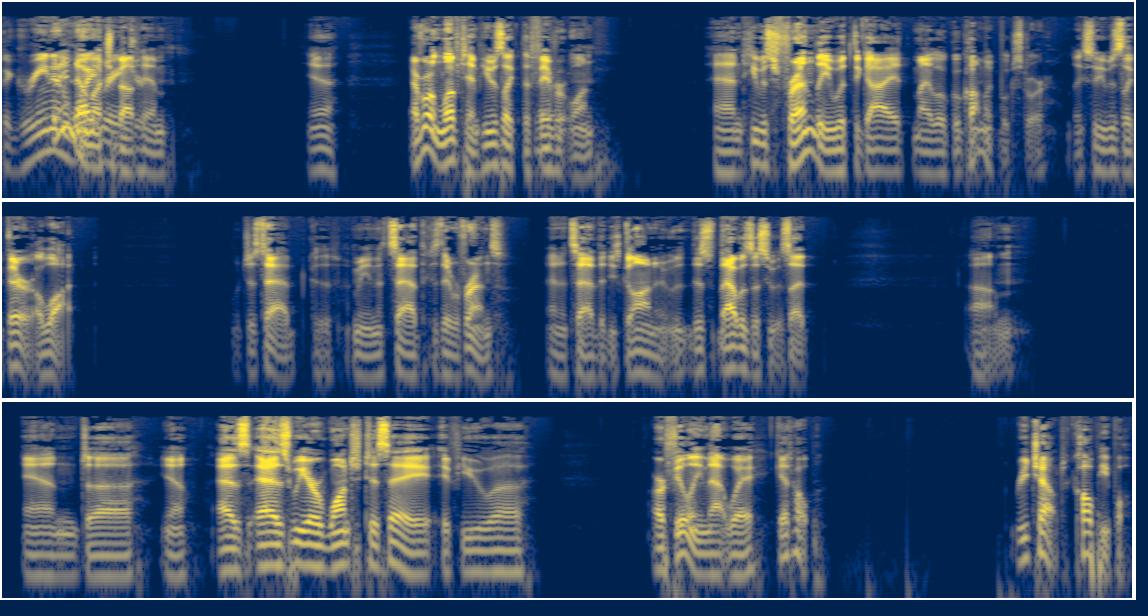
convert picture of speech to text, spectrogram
the Green I and didn't know White much Ranger. about him. Yeah, everyone loved him. He was like the Yeah. favorite one, and he was friendly with the guy at my local comic book store. Like, so he was like there a lot, which is sad. Cause, I mean, it's sad because they were friends, and it's sad that he's gone. It was, this that was a suicide. Um, and uh, you know, as as we are wont to say, if you uh, are feeling that way, get help. Reach out, call people.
